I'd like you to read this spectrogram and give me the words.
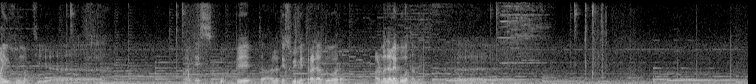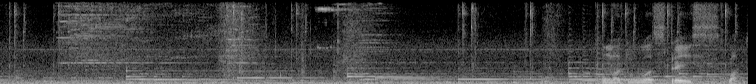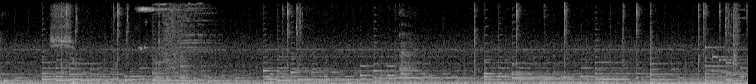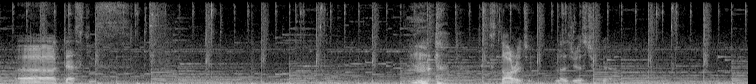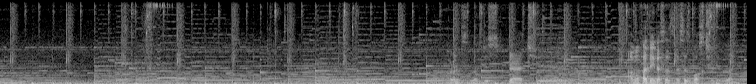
Mais uma aqui. é. Ela tem escopeta, ela tem submetralhadora. A arma dela é boa também. É. Uma, duas, três, tasks. Storage, logística. Personal dispatch. Ah, vamos fazendo essas, essas bostinhas, vai.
